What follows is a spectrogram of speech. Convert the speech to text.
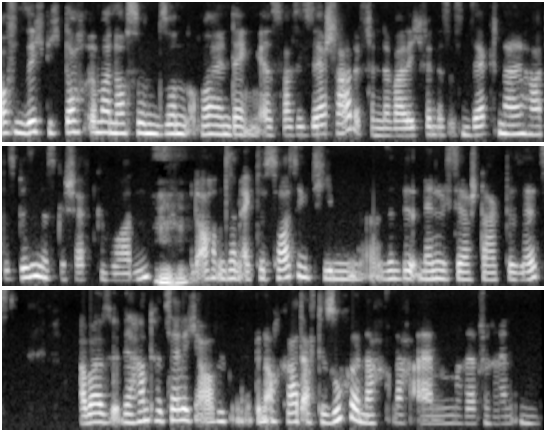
Offensichtlich doch immer noch so ein, so ein Rollendenken ist, was ich sehr schade finde, weil ich finde, es ist ein sehr knallhartes Businessgeschäft geworden. Mhm. Und auch in unserem Active Sourcing Team äh, sind wir männlich sehr stark besetzt. Aber wir haben tatsächlich auch, ich bin auch gerade auf der Suche nach, nach einem Referenten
